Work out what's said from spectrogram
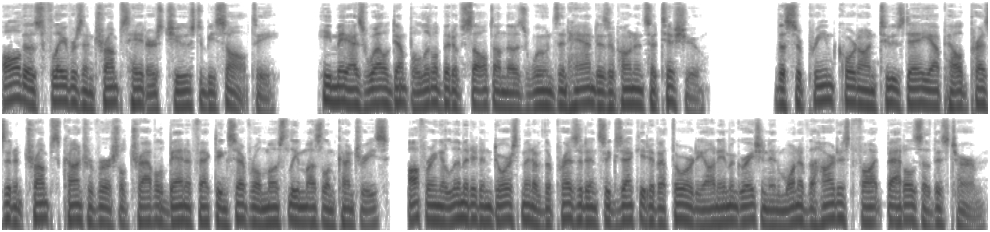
All those flavors and Trump's haters choose to be salty. He may as well dump a little bit of salt on those wounds and hand his opponents a tissue. The Supreme Court on Tuesday upheld President Trump's controversial travel ban affecting several mostly Muslim countries, offering a limited endorsement of the president's executive authority on immigration in one of the hardest-fought battles of this term.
